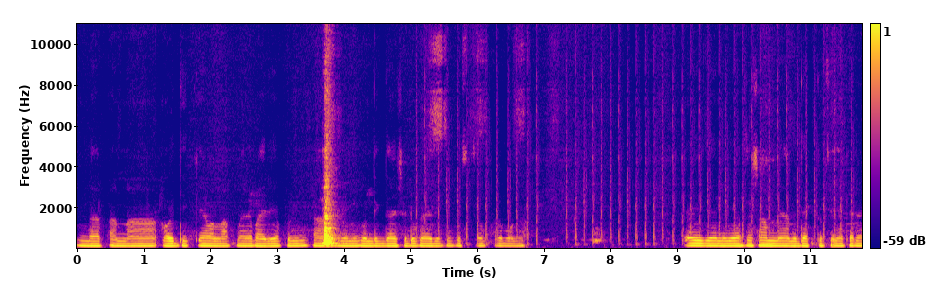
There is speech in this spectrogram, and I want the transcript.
ব্যাপার না ওই দিকে আবার লাভ মেরে বাইরে পড়ি। কোন দিক দিয়ে এসে ঢুকাই দিতে বুঝতেও পারব না। এই যে নেমে আছে সামনে, আমি দেখতেছি একেবারে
